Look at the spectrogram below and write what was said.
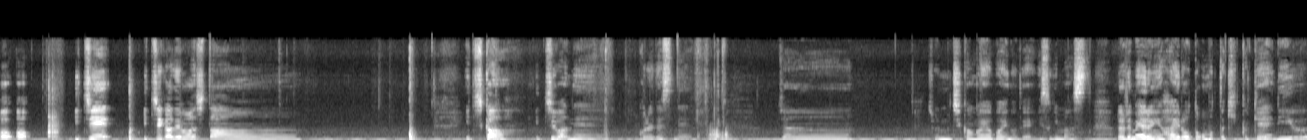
おお1 1が出ました。1か。1はねこれですね。じゃーん。ちょっと時間がやばいので急ぎます。ラルメールに入ろうと思ったきっかけ？理由？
